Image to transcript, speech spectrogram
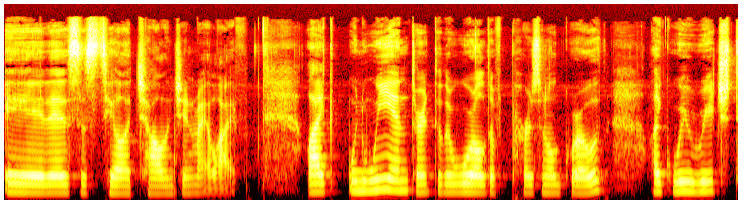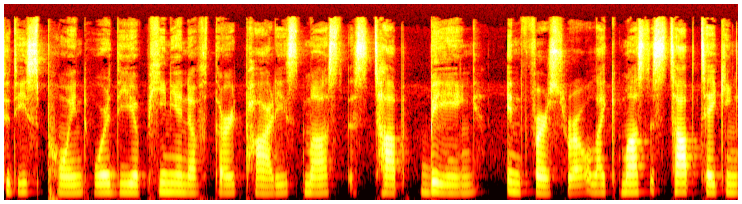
it is still a challenge in my life. Like when we enter to the world of personal growth, like we reach to this point where the opinion of third parties must stop being in first row like must stop taking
